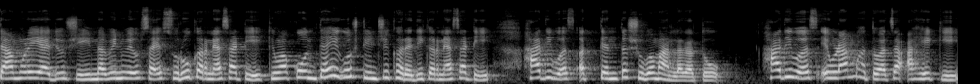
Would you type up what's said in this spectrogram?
त्यामुळे या दिवशी नवीन व्यवसाय सुरू करण्यासाठी किंवा कोणत्याही गोष्टींची खरेदी करण्यासाठी हा दिवस अत्यंत शुभ मानला जातो. हा दिवस एवढा महत्त्वाचा आहे की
